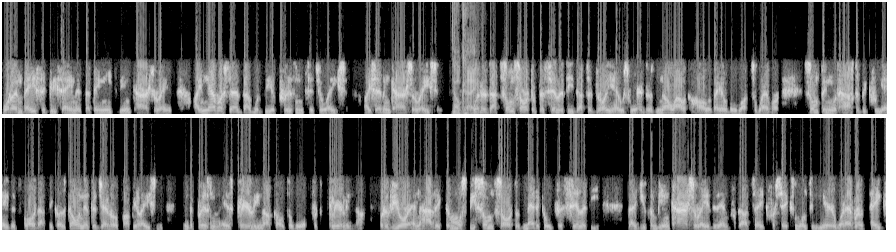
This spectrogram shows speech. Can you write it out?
What I'm basically saying is that they need to be incarcerated. I never said that would be a prison situation. I said incarceration. Okay. Whether that's some sort of facility that's a dry house where there's no alcohol available whatsoever, something would have to be created for that because going into general population into prison is clearly not going to work for clearly not. But if you're an addict, there must be some sort of medical facility that you can be incarcerated in, for God's sake, for six months, a year, whatever it takes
